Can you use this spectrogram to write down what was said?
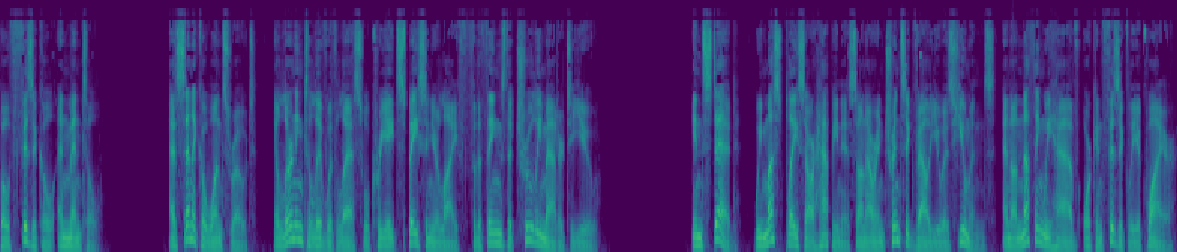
both physical and mental. As Seneca once wrote, learning to live with less will create space in your life for the things that truly matter to you. Instead, we must place our happiness on our intrinsic value as humans and on nothing we have or can physically acquire.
